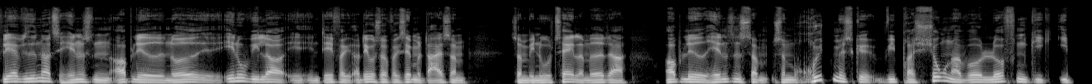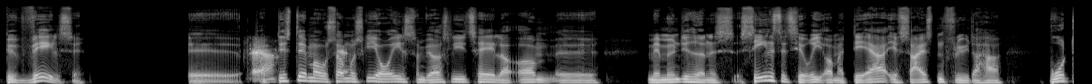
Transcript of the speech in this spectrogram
flere vidner til hændelsen oplevede noget øh, endnu vildere end det, og det var så for eksempel dig, som, som vi nu taler med, der oplevede hændelsen som, som rytmiske vibrationer, hvor luften gik i bevægelse. Øh, Ja. Og det stemmer jo så ja. måske overens, som vi også lige taler om, øh, med myndighedernes seneste teori om, at det er F-16-fly, der har brudt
